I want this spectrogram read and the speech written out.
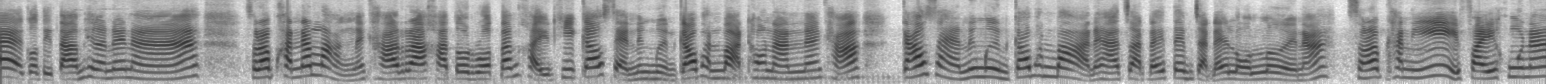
ร์กดติดตามพี่เอิญด้วยนะ สำหรับคันด้านหลังนะคะ ราคาตัวรถตั้งขายอยู่ที่ 919,000 บาทเท่านั้นนะคะ 919,000 บาทนะคะ จัดได้เต็มจัดได้ล้นเลยนะสำหรับคันนี้ไฟคู่หน้า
